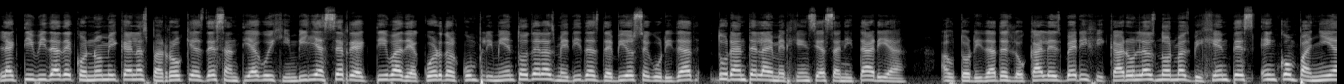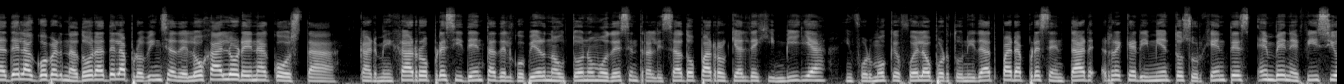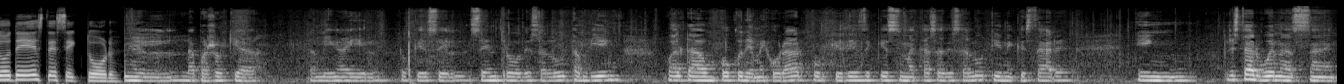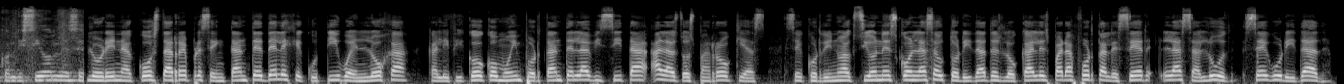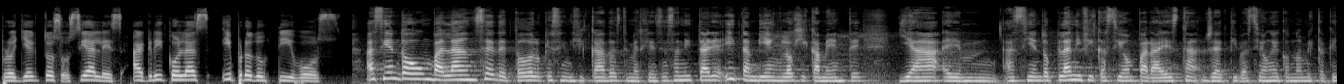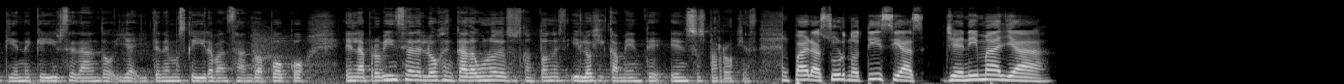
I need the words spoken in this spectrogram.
La actividad económica en las parroquias de Santiago y Jimbilla se reactiva de acuerdo al cumplimiento de las medidas de bioseguridad durante la emergencia sanitaria. Autoridades locales verificaron las normas vigentes en compañía de la gobernadora de la provincia de Loja, Lorena Costa. Carmen Jarro, presidenta del Gobierno Autónomo Descentralizado Parroquial de Jimbilla, informó que fue la oportunidad para presentar requerimientos urgentes en beneficio de este sector. En la parroquia también hay lo que es el centro de salud también falta un poco de mejorar porque desde que es una casa de salud tiene que estar en prestar buenas eh, condiciones. Lorena Costa, representante del Ejecutivo en Loja, calificó como importante la visita a las dos parroquias. Se coordinó acciones con las autoridades locales para fortalecer la salud, seguridad, proyectos sociales, agrícolas y productivos haciendo un balance de todo lo que ha significado esta emergencia sanitaria y también, lógicamente, ya em, haciendo planificación para esta reactivación económica que tiene que irse dando y, y, tenemos que ir avanzando a poco en la provincia de Loja, en cada uno de sus cantones y, lógicamente, en sus parroquias. Para Sur Noticias, Jenny Maya.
